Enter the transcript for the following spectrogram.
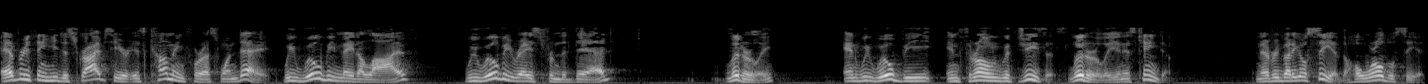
everything he describes here is coming for us one day. We will be made alive. We will be raised from the dead, literally, and we will be enthroned with Jesus, literally, in his kingdom. And everybody will see it. The whole world will see it.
